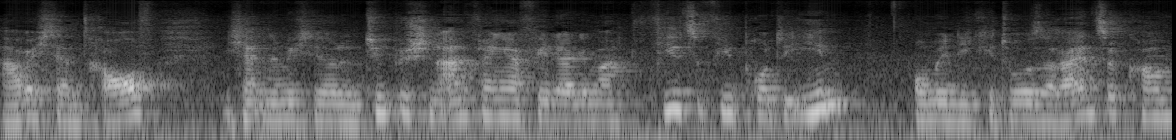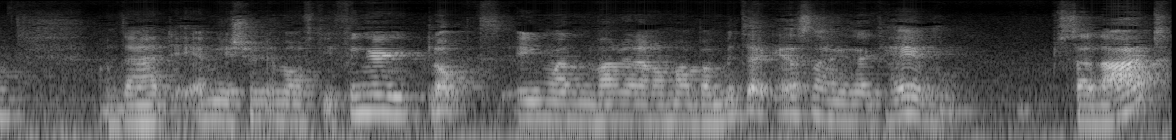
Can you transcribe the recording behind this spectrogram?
habe ich dann drauf. Ich habe nämlich nur einen typischen Anfängerfehler gemacht, viel zu viel Protein, um in die Ketose reinzukommen. Und da hat er mir schon immer auf die Finger gekloppt. Irgendwann waren wir dann nochmal beim Mittagessen und haben gesagt, hey, Salat,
